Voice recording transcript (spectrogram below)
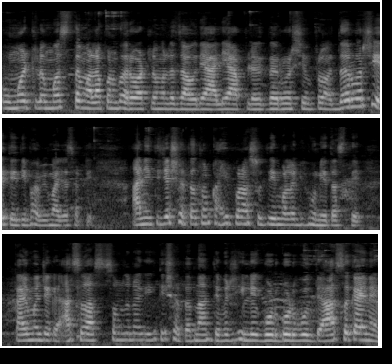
उमटलं मस्त मला पण बरं वाटलं. मला जाऊ दे आली आपल्याला दरवर्षी दरवर्षी येते ती भाभी माझ्यासाठी. आणि तिच्या शेतातून काही पण असू ती मला घेऊन येत असते. काय म्हणजे काय? असं असं समजू नका की ती शेतात आणते म्हणजे हिले गोड गोड बोलते. असं काय नाही.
